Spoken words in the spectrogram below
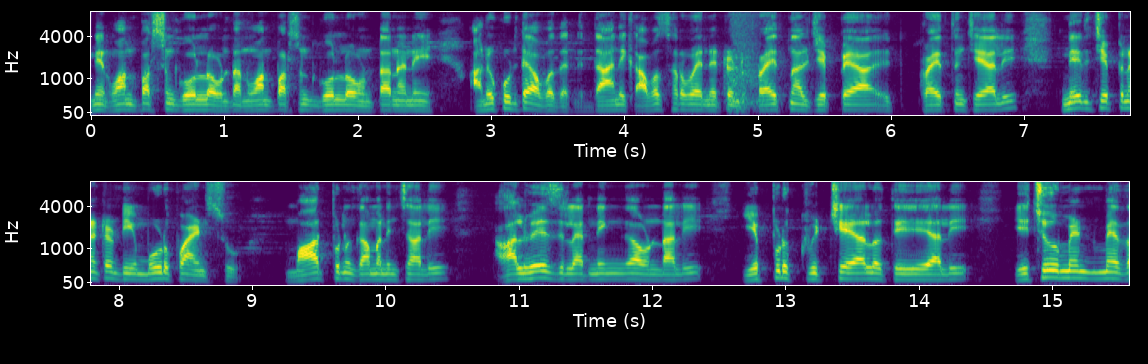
నేను వన్ పర్సెంట్ గోల్లో ఉంటాను వన్ పర్సెంట్ గోల్లో ఉంటానని అనుకుంటే అవ్వదండి. దానికి అవసరమైనటువంటి ప్రయత్నాలు చెప్పే ప్రయత్నం చేయాలి. నేను చెప్పినటువంటి ఈ మూడు పాయింట్స్ మార్పును గమనించాలి ఆల్వేజ్ లెర్నింగ్గా ఉండాలి ఎప్పుడు క్విట్ చేయాలో తెలియాలి అచీవ్మెంట్ మీద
